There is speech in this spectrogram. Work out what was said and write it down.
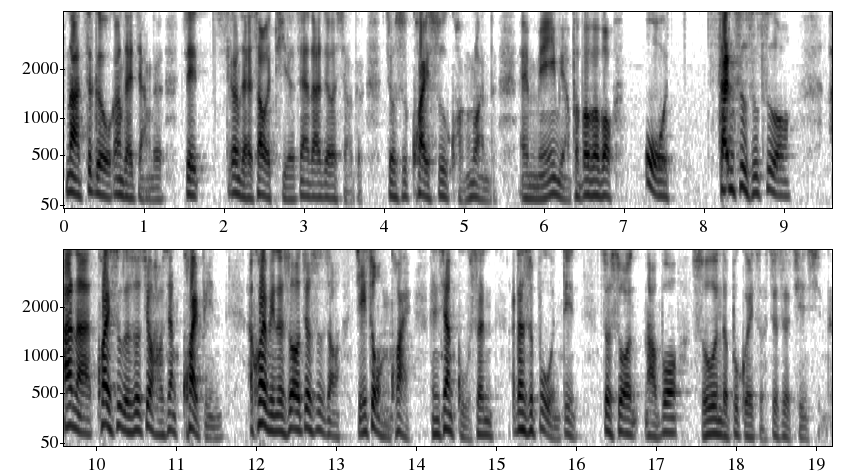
那这个我刚才讲的，这刚才稍微提了，现在大家就要晓得，就是快速狂乱的，哎，每一秒啪啪啪啪，哦，三四十次哦。啊，那快速的时候就好像快频，啊，快频的时候就是什么节奏很快，很像鼓声，但是不稳定。就说脑波十分的不规则，就是清醒的。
